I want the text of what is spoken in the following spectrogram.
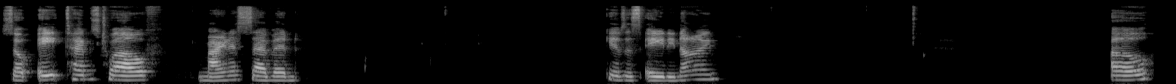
So 8 times 12 minus 7 gives us 89. O.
